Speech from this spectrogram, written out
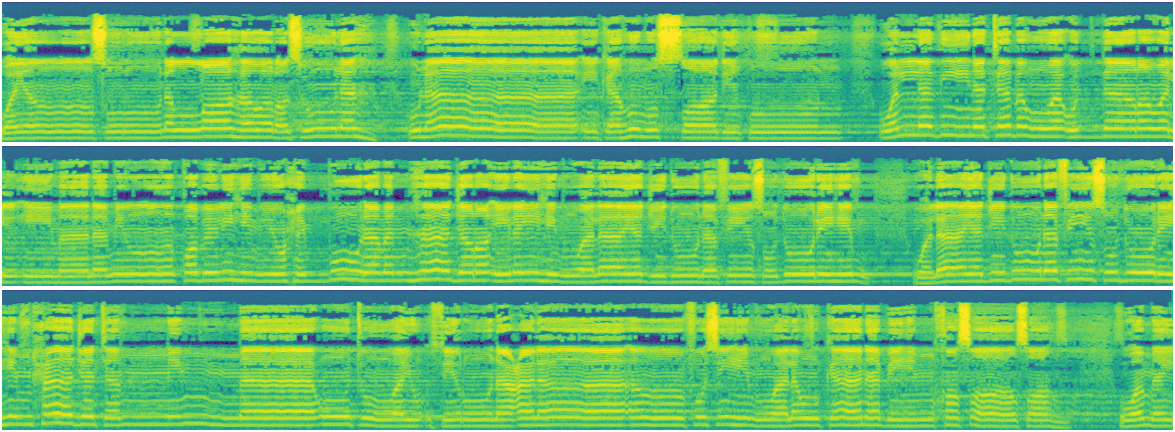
وينصرون الله ورسوله أولئك هم الصادقون والذين تبوأوا الدار والإيمان من قبلهم يحبون من هاجر إليهم ولا يجدون في صدورهم ولا يجدون في صدورهم حاجة مما أوتوا ويؤثرون على أنفسهم ولو كان بهم خصاصة. ومن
